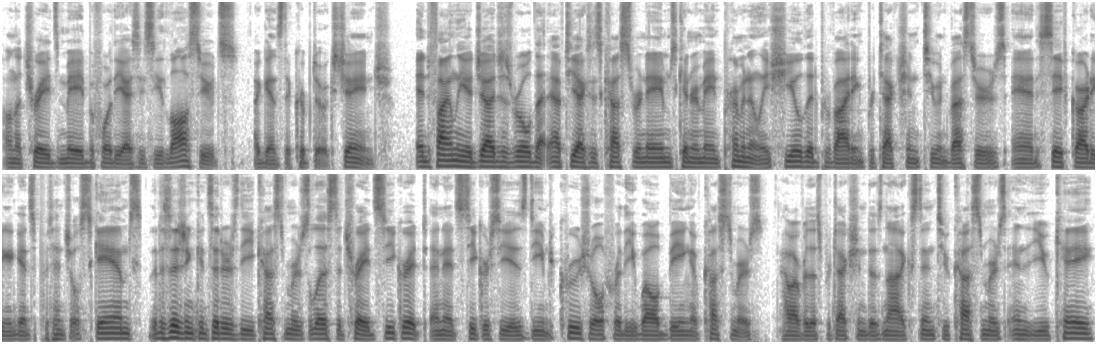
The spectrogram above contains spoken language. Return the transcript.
on the trades made before the SEC lawsuits against the crypto exchange. And finally, a judge has ruled that FTX's customer names can remain permanently shielded, providing protection to investors and safeguarding against potential scams. The decision considers the customer's list a trade secret, and its secrecy is deemed crucial for the well being of customers. However, this protection does not extend to customers in the UK.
